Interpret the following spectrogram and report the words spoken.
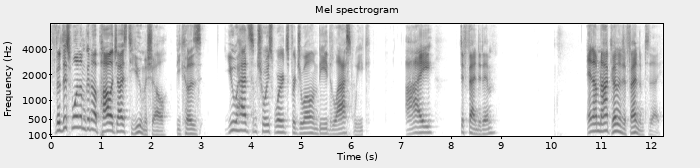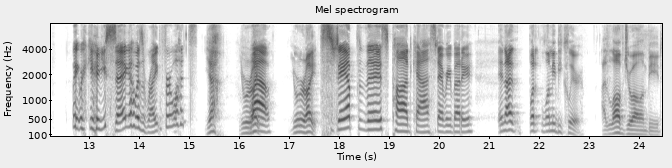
for this one, I'm going to apologize to you, Michelle, because you had some choice words for Joel Embiid last week. I defended him, and I'm not going to defend him today. Wait, Ricky, are you saying I was right for once? Yeah, you were right. Wow. You were right. Stamp this podcast, everybody. And I, but let me be clear. I love Joel Embiid.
